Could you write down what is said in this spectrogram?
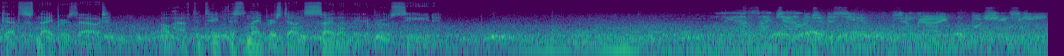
got snipers out. I'll have to take the snipers down silently to proceed. The outside challenger this year? Some guy, Buchinsky.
